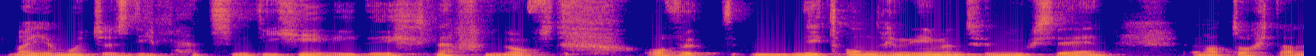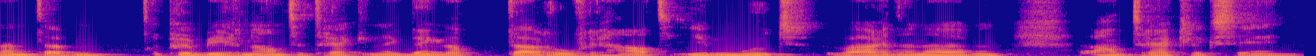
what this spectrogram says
maar je moet dus die mensen die geen idee hebben of, het niet ondernemend genoeg zijn, maar toch talent hebben, proberen aan te trekken. Ik denk dat het daarover gaat. Je moet waarden hebben, aantrekkelijk zijn.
